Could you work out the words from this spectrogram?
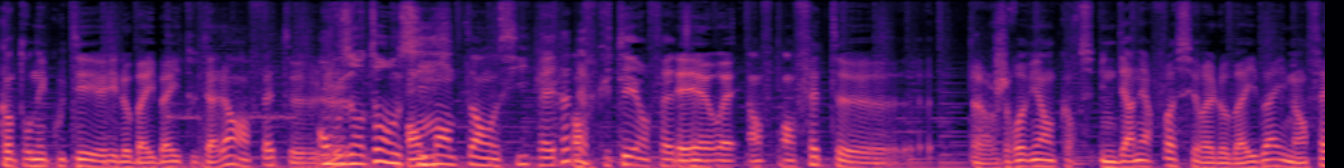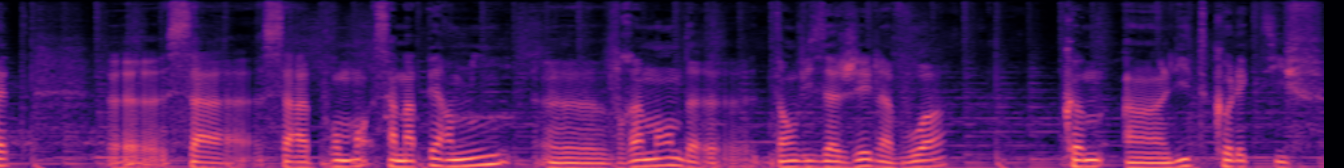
quand on écoutait Hello Bye Bye tout à l'heure, en fait, euh, on vous entend aussi. On m'entend aussi. Vous n'avez pas percuté en fait. Et ouais, en, fait, euh, alors je reviens encore une dernière fois sur Hello Bye Bye, mais en fait, euh, ça, ça pour moi, ça m'a permis vraiment d'envisager la voix comme un lead collectif.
